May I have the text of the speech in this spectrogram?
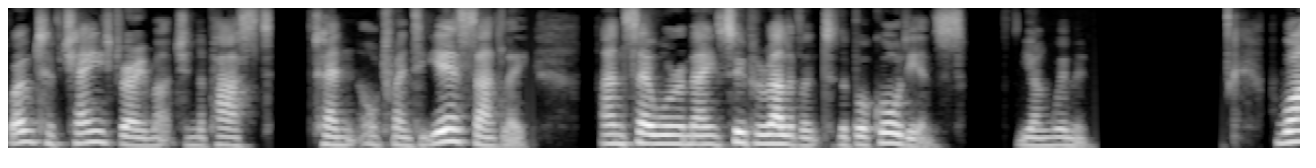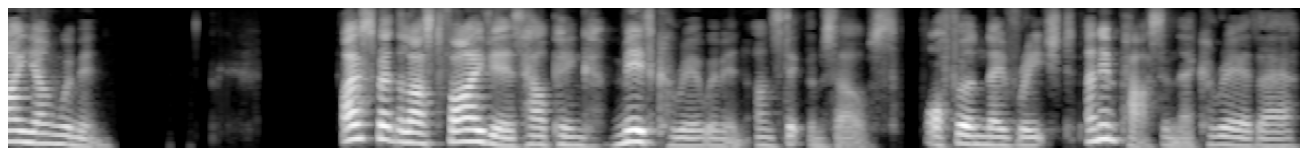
won't have changed very much in the past 10 or 20 years, sadly, and so will remain super relevant to the book audience, young women. Why young women? I've spent the last five years helping mid career women unstick themselves. Often they've reached an impasse in their career. They're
